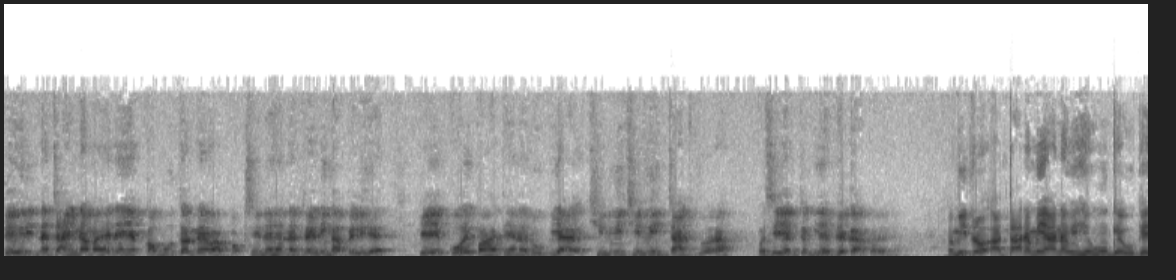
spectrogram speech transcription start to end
તેવી રીતના ચાઇનામાં હે ને એક કબૂતરને એવા પક્ષીને હે ને ટ્રેનિંગ આપેલી છે કે કોઈ પાસેથી એને રૂપિયા છીનવી છીનવી ચાંચ દ્વારા પછી એક જગ્યાએ ભેગા કરે છે. તો મિત્રો આ તારે મેં આના વિશે શું કેવું કે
